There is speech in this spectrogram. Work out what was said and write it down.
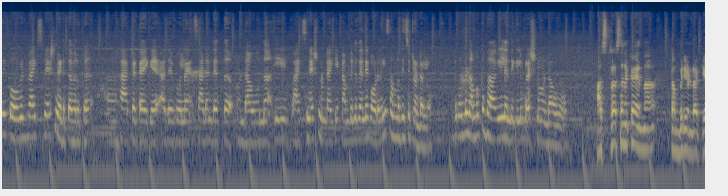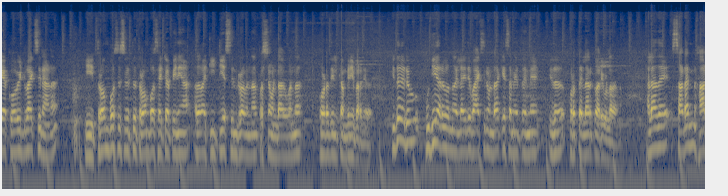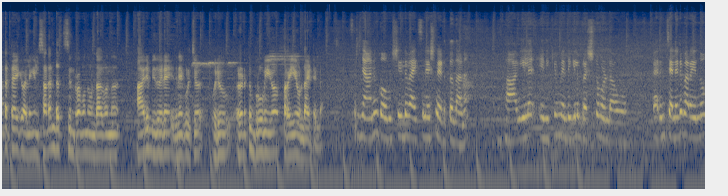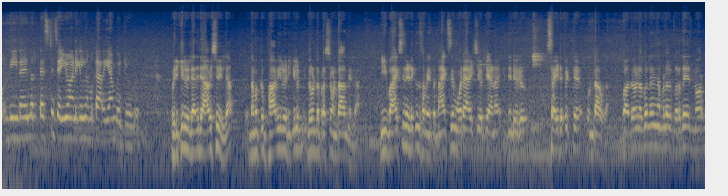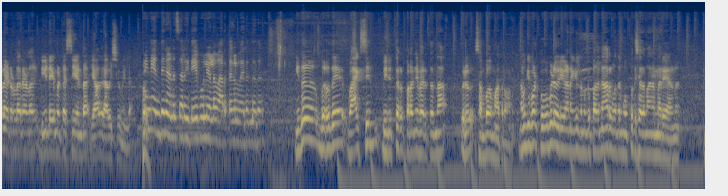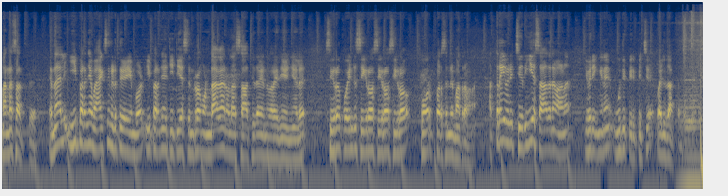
ഈ covid vaccination എടുത്തവർക്ക് heart attack അതേപോലെ സഡൻ ഡെത്ത് ഉണ്ടാവുമെന്ന് ഈ വാക്സിനേഷൻ ഉണ്ടാക്കിയ കമ്പനി തന്നെ കോടതിയിൽ സമ്മതിച്ചിട്ടുണ്ടല്ലോ. അതുകൊണ്ട് നമുക്ക് ഭാവിയിൽ എന്തെങ്കിലും പ്രശ്നം ഉണ്ടാവുമോ? അസ്ട്രസെനക്ക എന്ന കമ്പനി ഉണ്ടാക്കിയ കോവിഡ് വാക്സിനാണ് ഈ ത്രോംബോസിസ് വിത്ത് ത്രോംബോസൈറ്റോപീനിയ അഥവാ ടി ടി എസ് സിൻഡ്രോം എന്ന പ്രശ്നം ഉണ്ടാകുമെന്ന് കോടതിയിൽ കമ്പനി പറഞ്ഞത്. ഇതൊരു പുതിയ അറിവൊന്നുമല്ല. ഇത് വാക്സിൻ ഉണ്ടാക്കിയ സമയത്ത് തന്നെ ഇത് പുറത്ത് എല്ലാവർക്കും അറിവുള്ളതാണ്. അല്ലാതെ സഡൻ ഹാർട്ട് അറ്റാക്കോ അല്ലെങ്കിൽ സഡൻ ഡെത്ത് സിൻഡ്രോം ഒന്നും ഉണ്ടാകുമെന്ന് ആരും ഇതുവരെ ഇതിനെക്കുറിച്ച് ഒരു ഒരിടത്തും പ്രൂവ് ചെയ്യുകയോ പറയുകയോ ഉണ്ടായിട്ടില്ല. ഞാനും കോവിഷീൽഡ് വാക്സിനേഷൻ എടുത്തതാണ്. ഭാവിയിൽ എനിക്കും എന്തെങ്കിലും പ്രശ്നമുണ്ടാവുമോ? കാര്യം ചിലർ പറയുന്നു ഡി ഡൈമർ ടെസ്റ്റ് ചെയ്യുവാണെങ്കിൽ നമുക്ക് അറിയാൻ പറ്റുമെന്ന്. ഒരിക്കലുമില്ല അതിന്റെ ആവശ്യമില്ല. നമുക്ക് ഭാവിയിൽ ഒരിക്കലും ഇതുകൊണ്ട് പ്രശ്നം ഉണ്ടാകുന്നില്ല. ഈ വാക്സിൻ എടുക്കുന്ന സമയത്ത് മാക്സിമം ഒരാഴ്ചയൊക്കെയാണ് ഇതിന്റെ ഒരു സൈഡ് എഫക്റ്റ് ഉണ്ടാവുക. അപ്പോൾ അതുപോലെ തന്നെ നമ്മൾ വെറുതെ നോർമൽ ആയിട്ടുള്ള ഒരാൾ ഡി ഡൈമർ ടെസ്റ്റ് ചെയ്യേണ്ട യാതൊരു ആവശ്യവുമില്ല. പിന്നെ എന്തിനാണ് സർ ഇതേപോലെയുള്ള വാർത്തകൾ വരുന്നത്? ഇത് വെറുതെ വാക്സിൻ വിരുദ്ധർ പറഞ്ഞു വരുത്തുന്ന ഒരു സംഭവം മാത്രമാണ്. നമുക്കിപ്പോൾ കോവിഡ് വരികയാണെങ്കിൽ നമുക്ക് പതിനാറ് മുതൽ മുപ്പത് ശതമാനം വരെയാണ് മരണസാധ്യത. എന്നാൽ ഈ പറഞ്ഞ വാക്സിൻ എടുത്തു കഴിയുമ്പോൾ ഈ പറഞ്ഞ ടി ടി എസ് സിൻഡ്രോം ഉണ്ടാകാനുള്ള സാധ്യത എന്ന് പറഞ്ഞു കഴിഞ്ഞാൽ zero point zero zero zero four percent മാത്രമാണ്. അത്രയും ഒരു ചെറിയ സാധനമാണ് ഇവരിങ്ങനെ ഊതിപ്പിരിപ്പിച്ച് വലുതാക്കുന്നത്.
